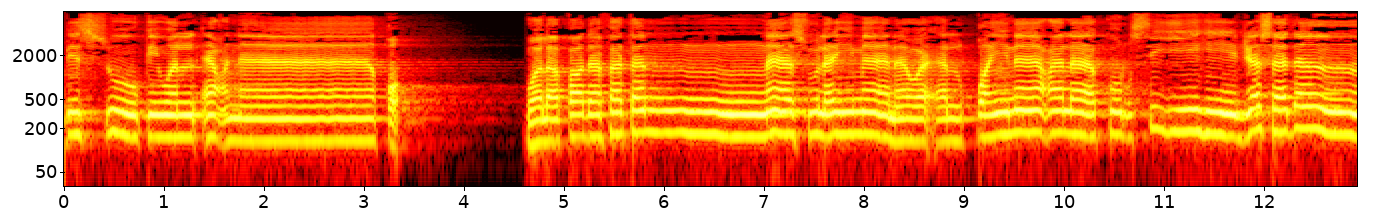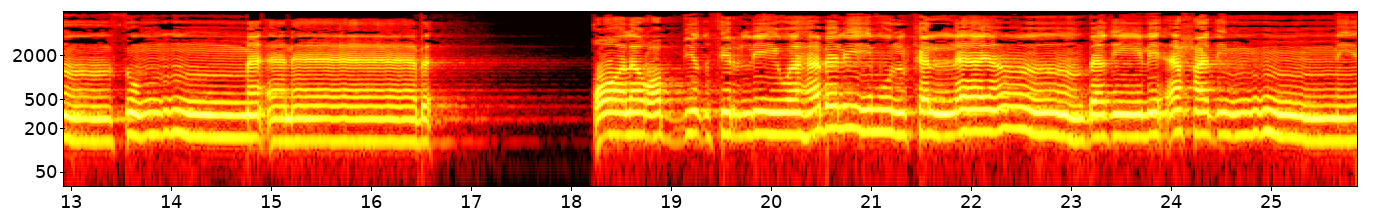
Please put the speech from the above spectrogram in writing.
بِالسُّوقِ وَالْأَعْنَاقِ. وَلَقَدْ فَتَنَّا سُلَيْمَانَ وَأَلْقَيْنَا عَلَىٰ كُرْسِيِّهِ جَسَدًا ثُمَّ أَنَابَ قَالَ رَبِّ اغْفِرْ لِي وَهَبْ لِي مُلْكًا لَّا يَنبَغِي لِأَحَدٍ مِّن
